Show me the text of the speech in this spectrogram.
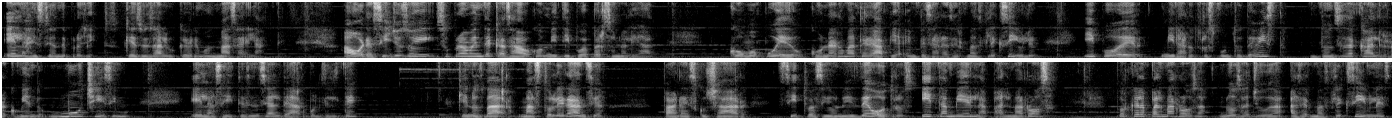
en la gestión de proyectos, que eso es algo que veremos más adelante. Ahora, si yo soy supremamente casado con mi tipo de personalidad, ¿cómo puedo con aromaterapia empezar a ser más flexible y poder mirar otros puntos de vista? Entonces acá les recomiendo muchísimo el aceite esencial de árbol del té, que nos va a dar más tolerancia para escuchar situaciones de otros y también la palma rosa, porque la palma rosa nos ayuda a ser más flexibles,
